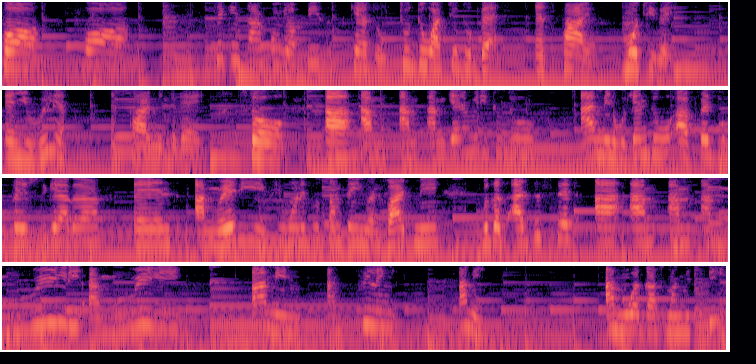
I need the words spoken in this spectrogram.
for for taking time from your busy schedule to do what you do best inspire motivate and you really inspired me today. So uh, I'm, I'm i'm getting ready to do i mean we can do a facebook page together and i'm ready. If you want to do something you invite me. Because at this stage I, I'm, I'm i'm really i'm really i mean i'm feeling i mean i'm where God wants me to be.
